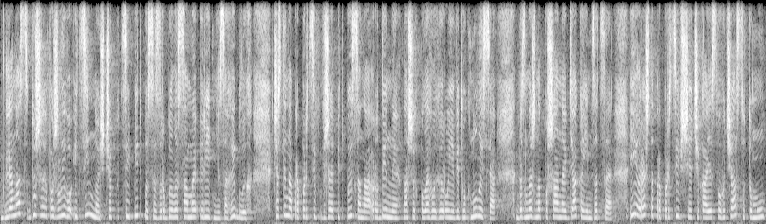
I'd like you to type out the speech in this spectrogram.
Для нас дуже важливо і цінно, щоб ці підписи зробили саме рідні загиблих. Частина прапорців вже підписана. Родини наших полеглих героїв відгукнулися. Безмежна пошана і вдяка їм за це. І решта прапорців ще чекає свого часу. Тому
